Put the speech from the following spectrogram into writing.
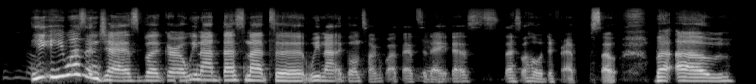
'Cause, you know, He he was in jazz, but girl, we not that's not to we not gonna talk about that Yeah. today. That's that's a whole different episode. But um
